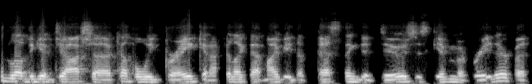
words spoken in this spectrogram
I'd love to give Josh a couple week break, and I feel like that might be the best thing to do is just give him a breather. But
